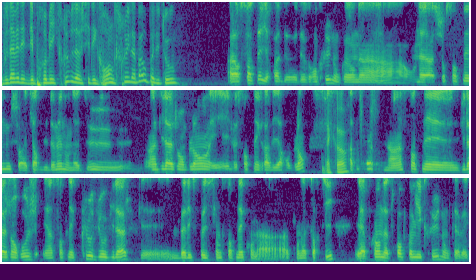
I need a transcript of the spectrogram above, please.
vous avez des, des premiers crus, vous avez aussi des grands crus là-bas ou pas du tout? Alors Centenay, il n'y a pas de, de grand cru, donc euh, on a, on a sur Centenay, nous sur la carte du domaine, on a deux, un village en blanc et le Centenay Gravière en blanc. D'accord. Après, on a un Centenay village en rouge et un Centenay Claudio village, qui est une belle exposition de Centenay qu'on a qu'on a sorti. Et après, on a trois premiers crus, donc avec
